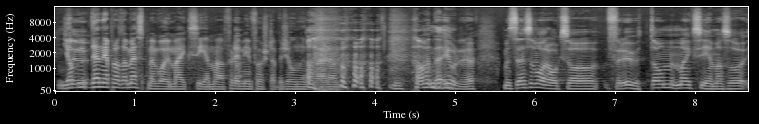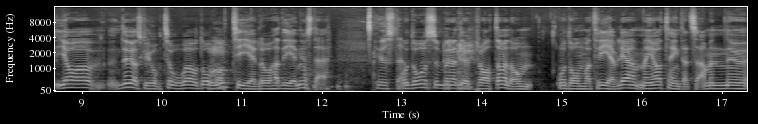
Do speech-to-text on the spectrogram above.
Ja, du, Den jag pratade mest med var ju Mike Sema, för det är min första person i hela världen. ja, men det gjorde du. Men sen så var det också, förutom Mike Sema, så jag, du och jag skulle gå på toa och då var Mm. Telo och Hadenius där. Just det. Och då så började du prata med dem och de var trevliga, men jag tänkte att så, ja, men nu,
